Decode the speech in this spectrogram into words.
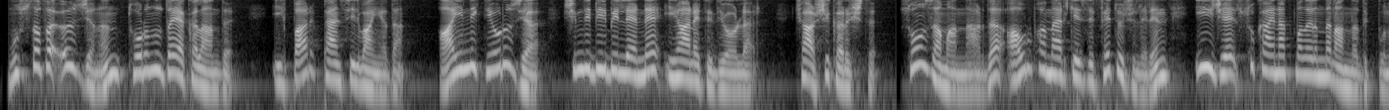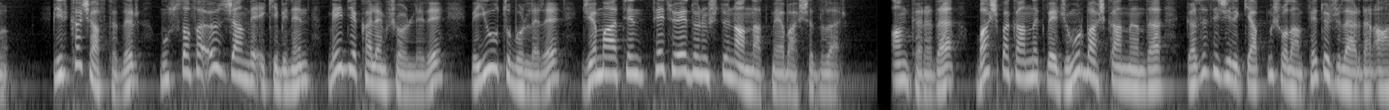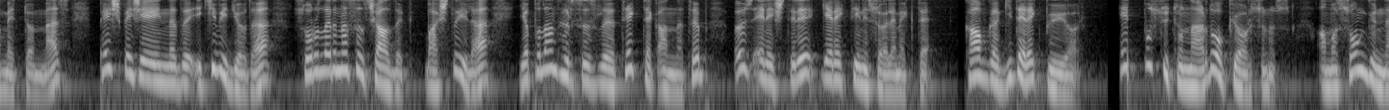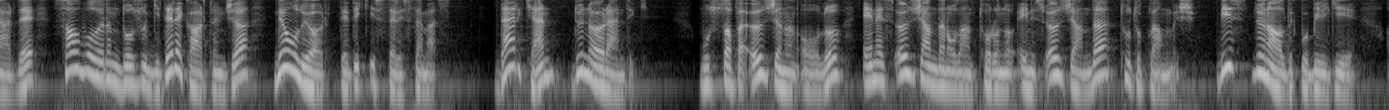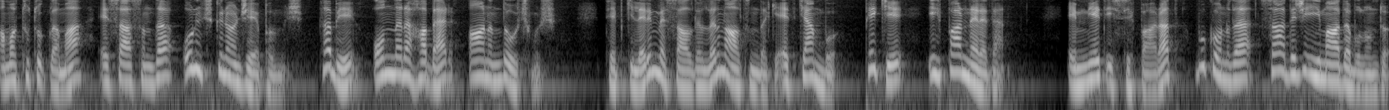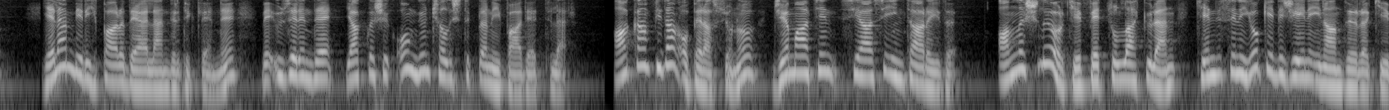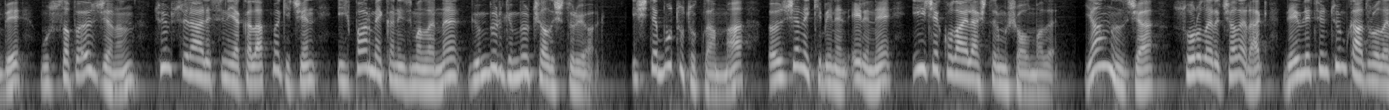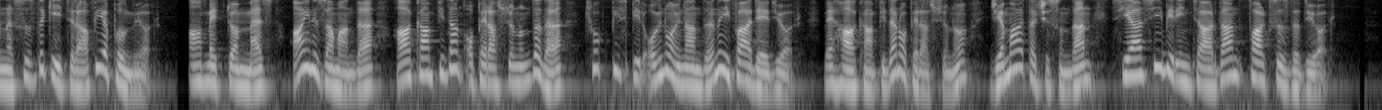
Mustafa Özcan'ın torunu da yakalandı. İhbar Pensilvanya'dan. Hainlik diyoruz ya, şimdi birbirlerine ihanet ediyorlar. Çarşı karıştı. Son zamanlarda Avrupa merkezli FETÖ'cülerin iyice su kaynatmalarından anladık bunu. Birkaç haftadır Mustafa Özcan ve ekibinin medya kalemşörleri ve YouTuberları cemaatin FETÖ'ye dönüştüğünü anlatmaya başladılar. Ankara'da Başbakanlık ve Cumhurbaşkanlığında gazetecilik yapmış olan FETÖ'cülerden Ahmet Dönmez, peş peşe yayınladığı iki videoda soruları nasıl çaldık başlığıyla yapılan hırsızlığı tek tek anlatıp öz eleştiri gerektiğini söylemekte. Kavga giderek büyüyor. Hep bu sütunlarda okuyorsunuz. Ama son günlerde salvoların dozu giderek artınca ne oluyor dedik ister istemez. Derken dün öğrendik. Mustafa Özcan'ın oğlu Enes Özcan'dan olan torunu Enis Özcan da tutuklanmış. Biz dün aldık bu bilgiyi ama tutuklama esasında 13 gün önce yapılmış. Tabii onlara haber anında uçmuş. Tepkilerin ve saldırıların altındaki etken bu. Peki ihbar nereden? Emniyet istihbarat bu konuda sadece imada bulundu. Gelen bir ihbarı değerlendirdiklerini ve üzerinde yaklaşık 10 gün çalıştıklarını ifade ettiler. Hakan Fidan operasyonu cemaatin siyasi intiharıydı. Anlaşılıyor ki Fethullah Gülen kendisini yok edeceğine inandığı rakibi Mustafa Özcan'ın tüm sülalesini yakalatmak için ihbar mekanizmalarını gümbür gümbür çalıştırıyor. İşte bu tutuklanma Özcan ekibinin elini iyice kolaylaştırmış olmalı. Yalnızca soruları çalarak devletin tüm kadrolarına sızdık itirafı yapılmıyor. Ahmet Dönmez aynı zamanda Hakan Fidan operasyonunda da çok pis bir oyun oynandığını ifade ediyor ve Hakan Fidan operasyonu cemaat açısından siyasi bir intihardan farksızdı diyor.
